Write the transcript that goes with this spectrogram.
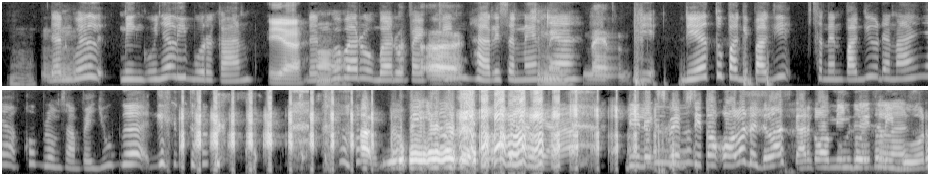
Hmm. Dan gue li- minggunya libur kan. Iya. Dan gue Ah. baru baru packing hari Seninnya. Nen. Di- dia tuh pagi-pagi Senin pagi udah nanya, kok belum sampai juga gitu. ya. Di deskripsi toko lo udah jelas kan kalau minggu Udah itu jelas. libur.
